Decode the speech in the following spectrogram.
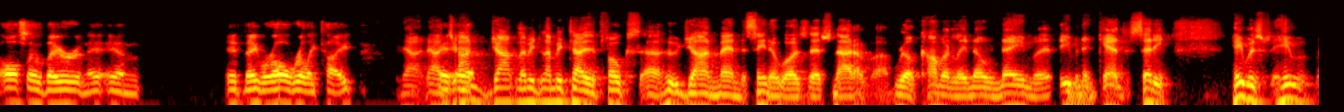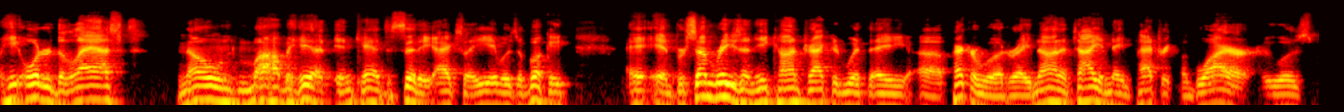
also there, and and it, they were all really tight. Now, now, John, John, let me let me tell you, folks, uh, who John Mandacina was. That's not a, a, real commonly known name, uh, even in Kansas City. He was he he ordered the last known mob hit in Kansas City. Actually, he was a bookie, and for some reason, he contracted with a uh, Peckerwood or a non-Italian named Patrick McGuire, who was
